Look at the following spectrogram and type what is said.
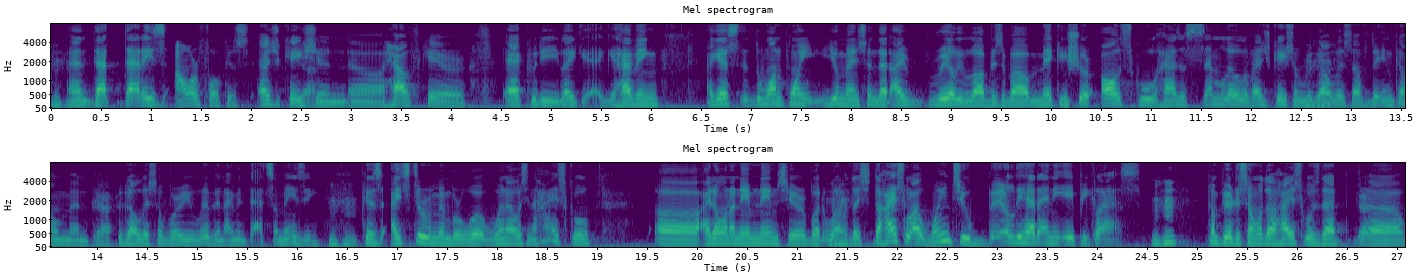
Mm-hmm. And that, that is our focus education, uh, healthcare, equity, like uh, having. I guess the one point you mentioned that I really loved is about making sure all school has a same level of education mm-hmm. regardless of the income and Yeah. regardless of where you live in. I mean, that's amazing. Mm-hmm. Because I still remember when I was in high school, uh, I don't want to name names here, but when mm-hmm. the, the high school I went to barely had any AP class compared to some of the high schools that Yeah. uh,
